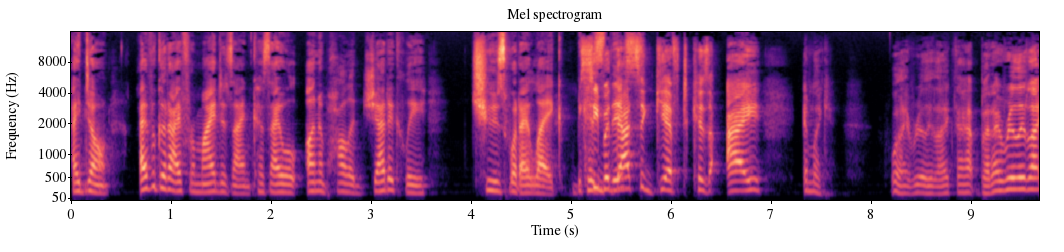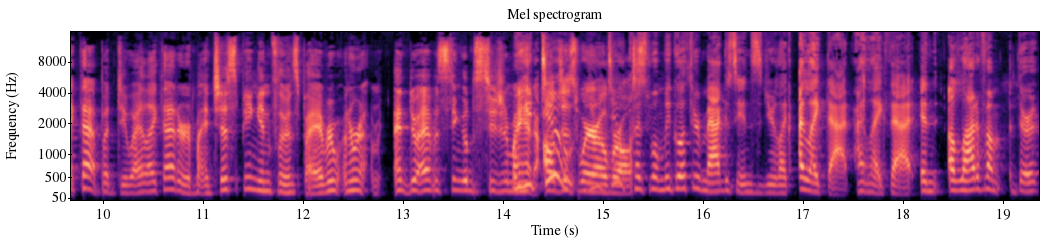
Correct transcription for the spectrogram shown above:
I don't. I have a good eye for my design because I will unapologetically choose what I like. Because see but this- that's a gift because i am like well i really like that but i really like that but do i like that or am i just being influenced by everyone around me and do i have a single decision in my Well, head i'll just wear overalls Because when we go through magazines and you're like, I like that, I like that, and a lot of them they're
